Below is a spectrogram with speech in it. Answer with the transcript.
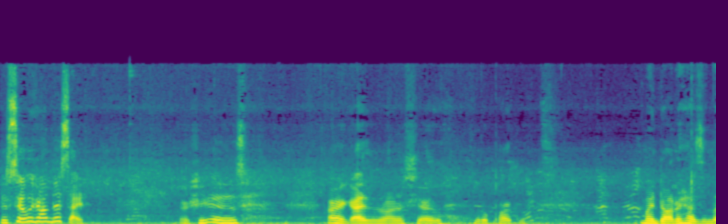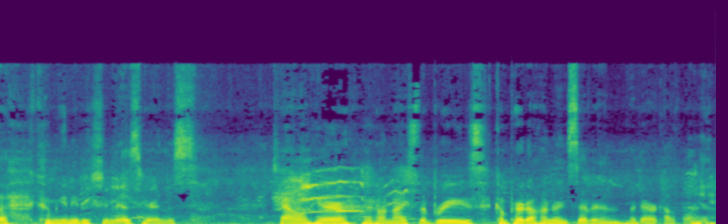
Just over here on this side. There she is. All right, guys, I want to share a little park my daughter has in the community. She lives here in this town here. Look how nice the breeze compared to 107 in Madera, California.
